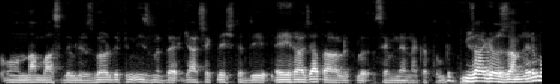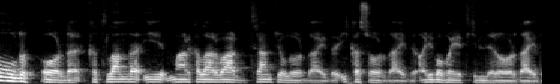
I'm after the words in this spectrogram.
Ondan bahsedebiliriz. Wordef'in İzmir'de gerçekleştirdiği ihracat ağırlıklı seminerine katıldık. Güzel gözlemlerim oldu orada. Katılan da iyi markalar vardı. Trendyol oradaydı, İKAS oradaydı, Ali Baba yetkilileri oradaydı.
